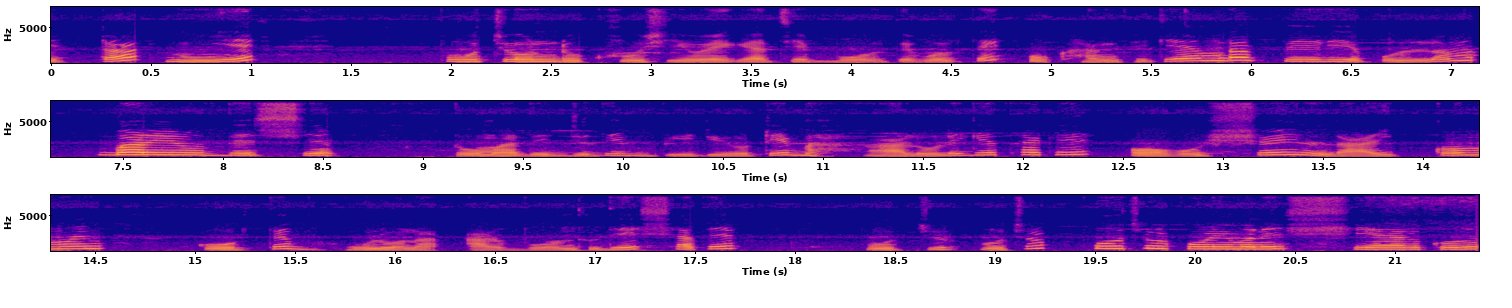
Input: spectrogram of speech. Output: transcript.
এটা নিয়ে প্রচণ্ড খুশি হয়ে গেছে। বলতে বলতে ওখান থেকে আমরা বেরিয়ে পড়লাম বাড়ির উদ্দেশ্যে। তোমাদের যদি ভিডিওটি ভালো লেগে থাকে, অবশ্যই লাইক, কমেন্ট করতে ভুলো না। আর বন্ধুদের সাথে প্রচুর প্রচুর প্রচুর পরিমাণে শেয়ার করো।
